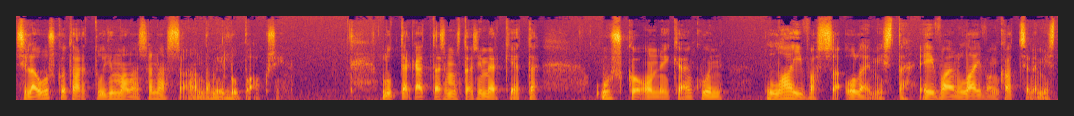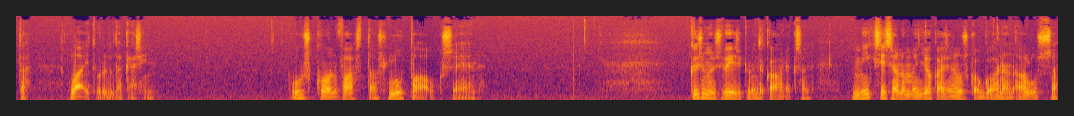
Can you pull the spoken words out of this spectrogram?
Sillä usko tarttuu Jumalan sanassa antamiin lupauksiin. Luther käyttää sellaista esimerkkiä, että usko on ikään kuin laivassa olemista, ei vain laivan katselemista laiturilta käsin. Usko on vastaus lupaukseen. Kysymys 58. Miksi sanomme jokaisen uskokohdan alussa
